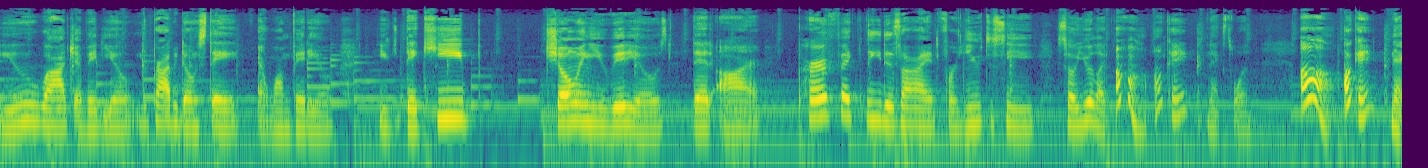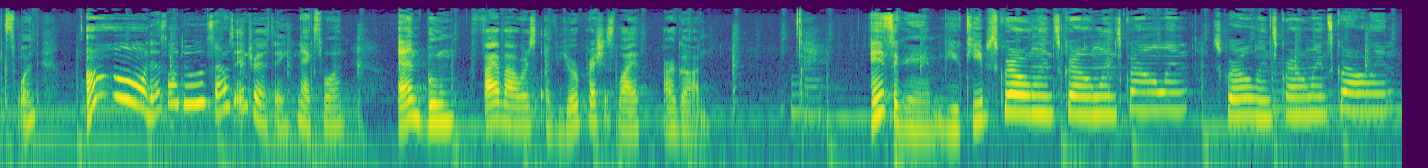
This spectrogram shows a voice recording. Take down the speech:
you watch a video you probably don't stay at one video. You they keep showing you videos that are perfectly designed for you to see. So you're like oh okay next one. Oh okay next one. Oh that's what do. Sounds interesting. Next one and boom, five hours of your precious life are gone. Instagram, you keep scrolling, scrolling, scrolling, scrolling, scrolling, scrolling.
